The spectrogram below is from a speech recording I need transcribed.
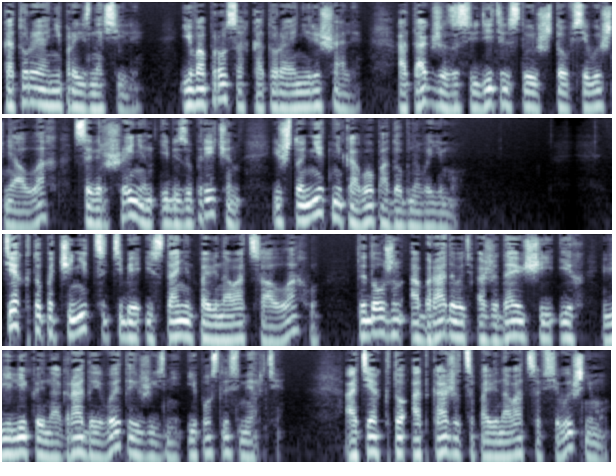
которые они произносили, и вопросах, которые они решали, а также засвидетельствуешь, что Всевышний Аллах совершенен и безупречен, и что нет никого подобного Ему. Тех, кто подчинится тебе и станет повиноваться Аллаху, ты должен обрадовать ожидающие их великой наградой в этой жизни и после смерти. А тех, кто откажется повиноваться Всевышнему,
